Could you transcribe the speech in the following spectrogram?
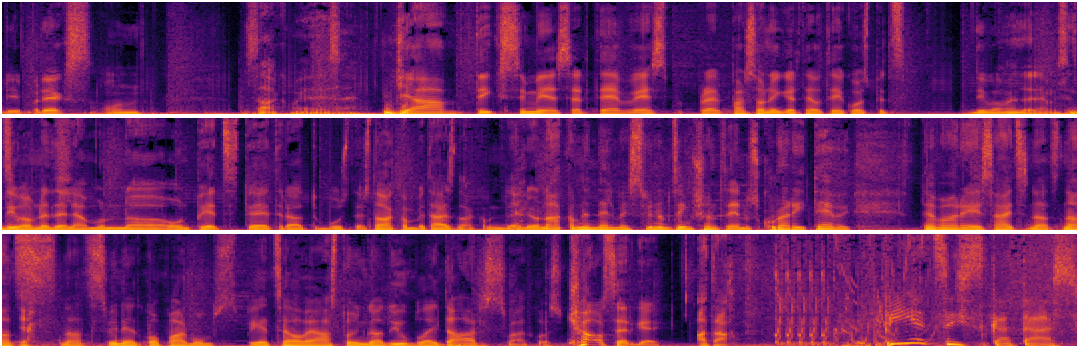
Bija prieks, un nākamajā reizē. Jā, tiksimies ar tevi. Es personīgi ar tevi tiekos pēc Divām nedēļām. divām nedēļām, un, uh, un pieci tētrā tu būsi. Nākamā, bet aiznākamā nedēļa. Jo nākamā nedēļa mēs svinam dzimšanas dienu, uz kur arī tevi, tevi arī es aicināts. Nāc, nāc svinēt kopā ar mums 5 LV 8 gadu jubileja dārza svētkos. Čau, Sergei! Atā! Pieci skatās.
